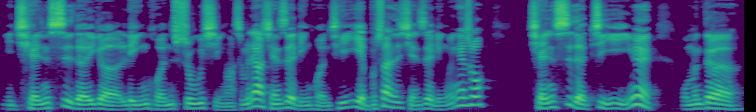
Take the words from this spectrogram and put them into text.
你前世的一个灵魂苏醒啊，什么叫前世的灵魂？其实也不算是前世的灵魂，应该说前世的记忆，因为我们的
